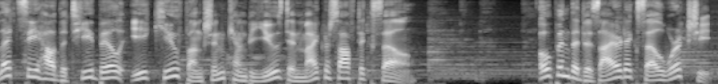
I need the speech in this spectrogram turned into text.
Let's see how the T-bill EQ function can be used in Microsoft Excel. Open the desired Excel worksheet.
